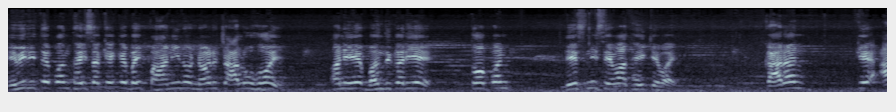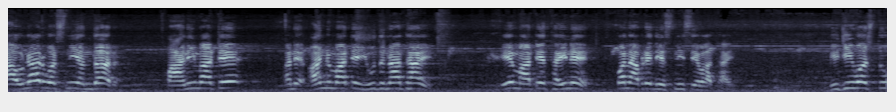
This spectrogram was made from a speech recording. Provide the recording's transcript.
એવી રીતે પણ થઈ શકે કે ભાઈ પાણીનો નળ ચાલુ હોય અને એ બંધ કરીએ તો પણ દેશની સેવા થઈ કહેવાય. કારણ કે આવનાર વર્ષની અંદર પાણી માટે અને અન્ન માટે યુદ્ધ ના થાય, એ માટે થઈને પણ આપણે દેશની સેવા થાય. બીજી વસ્તુ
